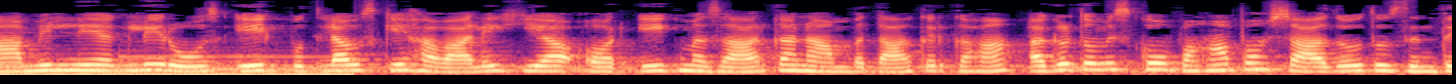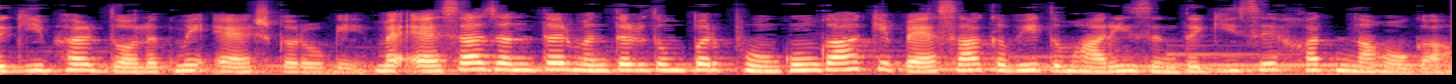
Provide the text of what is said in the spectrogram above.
आमिल ने अगले रोज एक पुतला उसके हवाले किया और एक मज़ार का नाम बताकर कहा, अगर तुम इसको वहाँ पहुँचा दो तो ज़िंदगी भर दौलत में ऐश करोगे। मैं ऐसा जंतर मंतर तुम पर फूकूँगा कि पैसा कभी तुम्हारी ज़िंदगी से खत्म न होगा।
